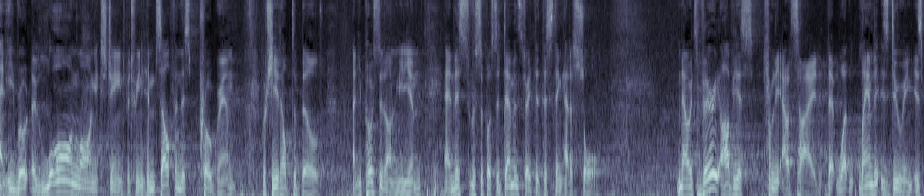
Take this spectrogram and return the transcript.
And he wrote a long, long exchange between himself and this program, which he had helped to build, and he posted on Medium. And this was supposed to demonstrate that this thing had a soul. Now, it's very obvious from the outside that what LaMDA is doing is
